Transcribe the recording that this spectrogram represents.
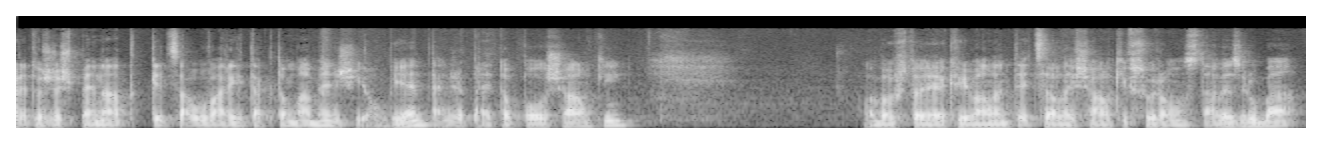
pretože špenát, keď sa uvarí, tak to má menší objem, takže preto pol šálky, lebo už to je ekvivalent tej celej šálky v súrovom stave zhruba.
